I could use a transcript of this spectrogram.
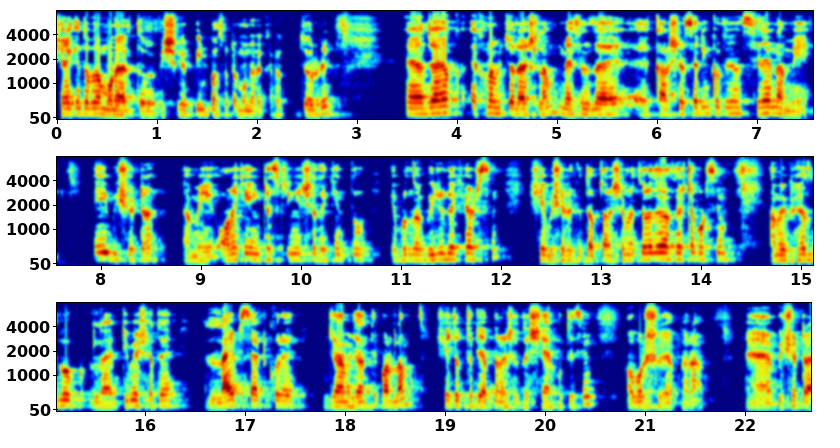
সেটা কিন্তু আপনার মনে রাখতে হবে। বিশেষ করে পিন পাসওয়ার্ডটা মনে রাখাটা খুব জরুরি। যাই হোক, এখন আমি চলে আসলাম মেসেঞ্জারে কার্সার সেটিং করতে চান, ছেলে না মেয়ে? এই বিষয়টা আমি অনেকে ইন্টারেস্টিং এর সাথে কিন্তু এ পর্যন্ত ভিডিও দেখে আসছেন সেই বিষয়টা কিন্তু আপনার সামনে চলে দেওয়ার চেষ্টা করছি। আমি ফেসবুক টিভির সাথে লাইভ চ্যাট করে যা আমি জানতে পারলাম, সেই তথ্যটি আপনার সাথে শেয়ার করতেছি। অবশ্যই আপনারা বিষয়টা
